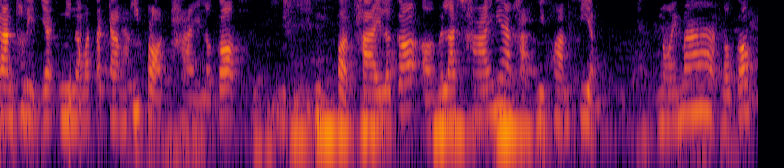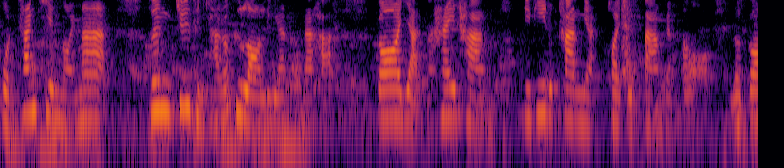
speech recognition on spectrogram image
การผลิตเนี่ยมีนวัตกรรมที่ปลอดภัย แล้วก็ปลอดภัยแล้วก็เวลาใช้เนี่ยค่ะมีความเสี่ยงน้อยมาก แล้วก็ผลข้างเคียงน้อยมาก ซึ่งชื่อสินค้าก็คือลอเลียนนะคะ ก็อยากจะให้ทางพี่ๆทุกท่านเนี่ยคอยติดตามกันต่อ แล้วก็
